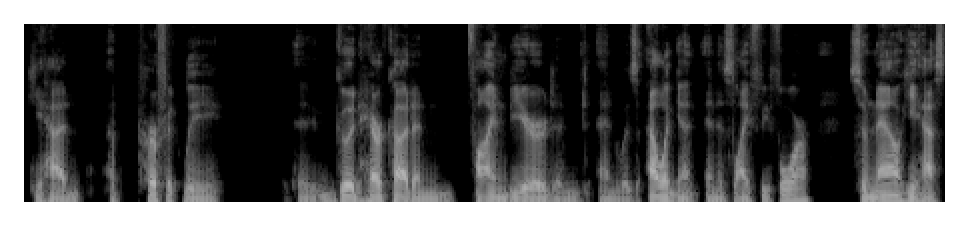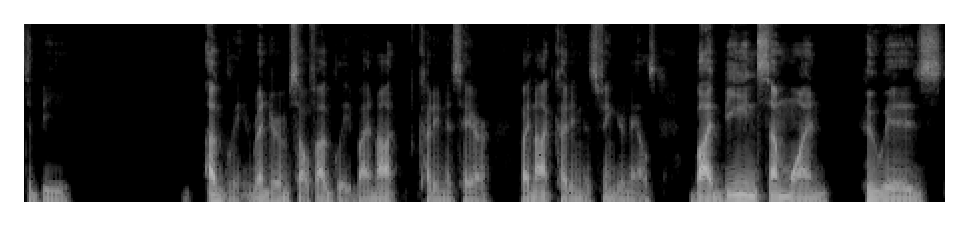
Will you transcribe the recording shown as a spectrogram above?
He had a perfectly uh, good haircut and fine beard and, and was elegant in his life before. So now he has to be ugly, render himself ugly by not cutting his hair, by not cutting his fingernails, by being someone who is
